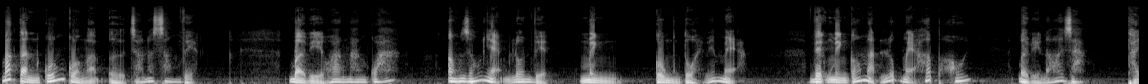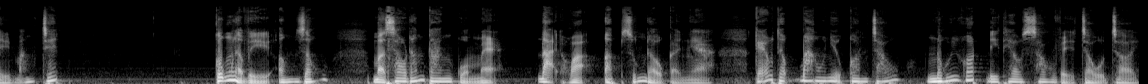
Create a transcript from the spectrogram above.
bác tần cuống của ngậm ở cho nó xong việc. Bởi vì hoang mang quá ông giấu nhẹm luôn việc mình cùng tuổi với mẹ. Việc mình có mặt lúc mẹ hấp hối bởi vì nói ra thầy mắng chết cũng là vì ông giấu mà sau đám tang của mẹ đại họa ập xuống đầu cả nhà kéo theo bao nhiêu con cháu nối gót đi theo sau về chầu trời.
